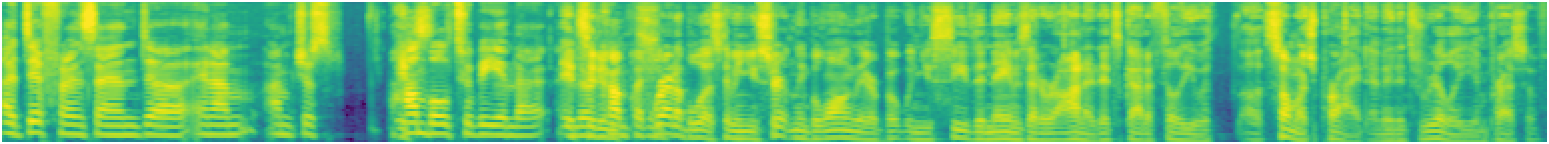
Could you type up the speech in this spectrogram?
a difference, and uh, and I'm I'm just humbled to be in that in It's their an company. incredible list. I mean, you certainly belong there, but when you see the names that are on it, it's got to fill you with uh, so much pride. I mean, it's really impressive.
